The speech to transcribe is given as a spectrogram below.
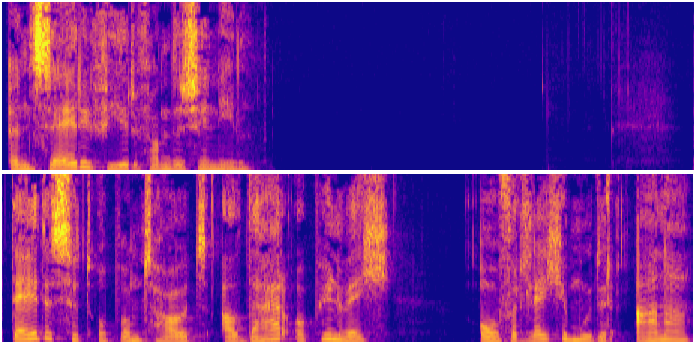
een zijrivier van de Genil. Tijdens het oponthoud al daar op hun weg overleggen moeder Anna,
